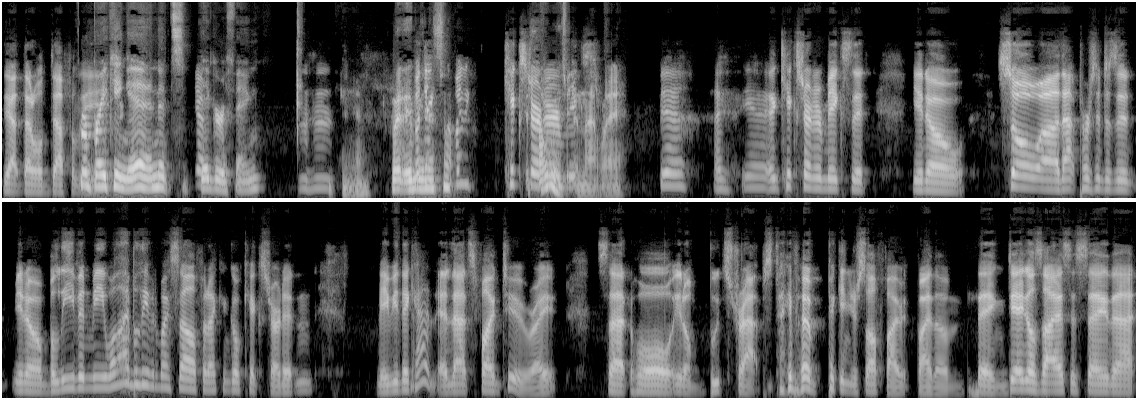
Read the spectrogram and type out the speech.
Yeah, that will definitely for breaking in it's a Yeah. bigger thing hmm Yeah. But I mean, then- it's not but Kickstarter always makes been that way. Yeah, I, yeah, and Kickstarter makes it, you know, so uh, that person doesn't, you know, believe in me. Well, I believe in myself, and I can go kickstart it, and maybe they can, and that's fine too, right? It's that whole, you know, bootstraps type of picking yourself by by them thing. Daniel Zayas is saying that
